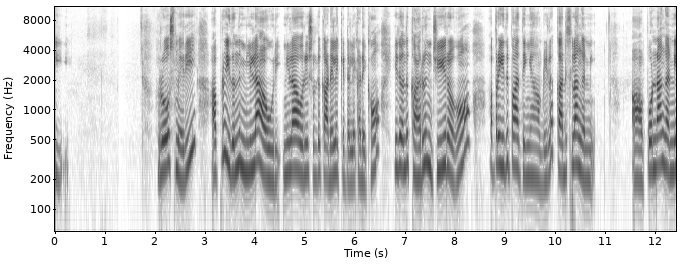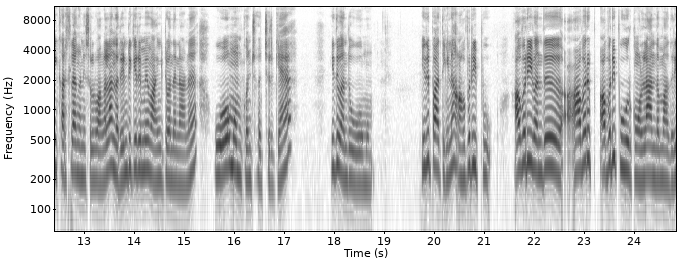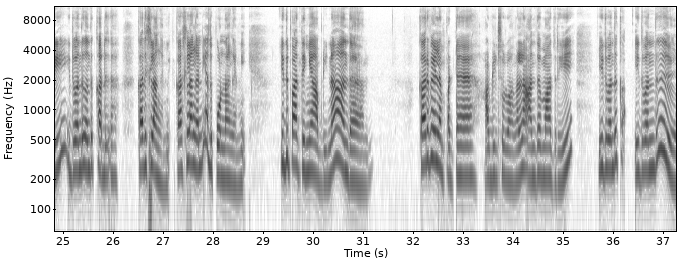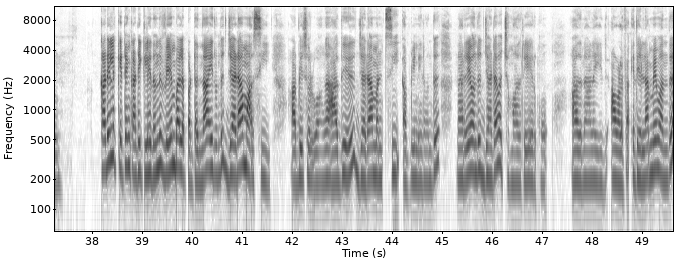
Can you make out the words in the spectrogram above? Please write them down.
ரோஸ்மேரி அப்புறம் இது வந்து நிலா அவுரி. நிலா அவுரின்னு சொல்லிட்டு கடையில் கேட்டாலே கிடைக்கும். இது வந்து கருஞ்சீரகம். அப்புறம் இது பார்த்தீங்க அப்படின்னா கரிசலாங்கண்ணி. பொன்னாங்கண்ணி கரிசலாங்கண்ணி சொல்லுவாங்கள்ல அந்த ரெண்டு கீரையுமே வாங்கிட்டு வந்தேன் நான். ஓமம் கொஞ்சம் வச்சுருக்கேன். இது வந்து ஓமம். இது பார்த்திங்கன்னா அவரிப்பூ. அவரி வந்து அவரி அவரி பூ இருக்கும்ல அந்த மாதிரி. இது வந்து வந்து கரி கரிசலாங்கண்ணி. கரிசலாங்கண்ணி அது பொன்னாங்கண்ணி. இது பார்த்திங்க அப்படின்னா அந்த கருவேலம்பட்டை அப்படின்னு சொல்லுவாங்கள்ல அந்த மாதிரி. இது வந்து க இது வந்து கடையில் கேட்டேன் கிடைக்கல. இது வந்து வேம்பால பட்டம் தான். இது வந்து ஜடாமாசி அப்படி சொல்லுவாங்க. அது ஜடாமன்சி அப்படின்னு இது வந்து நிறைய வந்து ஜடை வச்ச மாதிரியே இருக்கும். அதனால் இது அவ்வளோதான் இது எல்லாமே வந்து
